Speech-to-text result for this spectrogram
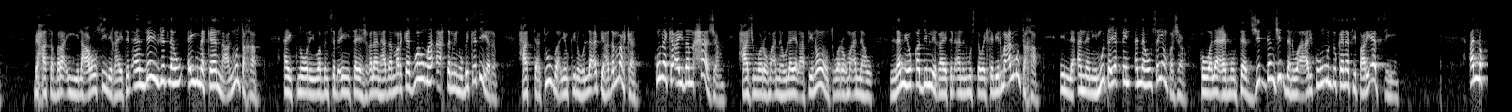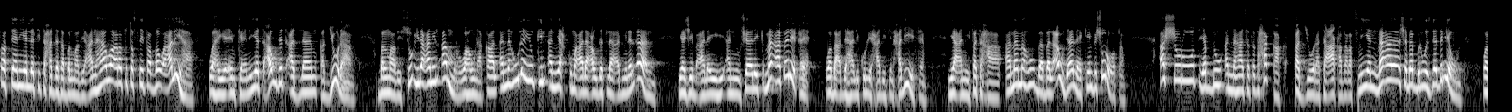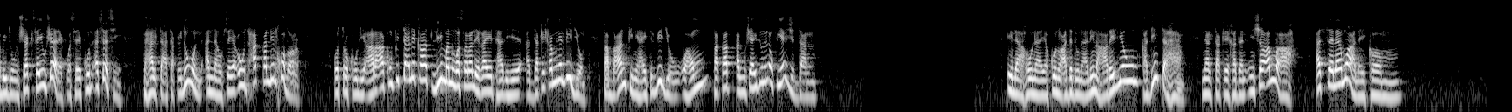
بحسب رأيي العروسي لغاية الآن لا يوجد له أي مكان مع المنتخب. أيت نوري وبن سبعيني سيشغلان هذا المركز وهما أحسن منه بكثير. حتى توبا يمكنه اللعب في هذا المركز. هناك أيضا حجام. حجام ورغم أنه لا يلعب في نانت ورغم أنه لم يقدم لغاية الآن المستوى الكبير مع المنتخب إلا أنني متيقن أنه سينفجر. هو لاعب ممتاز جدا جدا وأعرفه منذ كان في باري إف سي. النقطة الثانية التي تحدث بالماضي عنها وأردت تسليط الضوء عليها وهي إمكانية عودة عدلان قد يرى بالماضي سئل عن الأمر وهنا قال أنه لا يمكن أن يحكم على عودة لاعب من الآن. يجب عليه أن يشارك مع فريقه وبعدها لكل حديث حديث. يعني فتح أمامه باب العودة لكن بشروط. الشروط يبدو أنها ستتحقق. قد يورا تعاقد رسميا مع شباب الوزداد اليوم وبدون شك سيشارك وسيكون أساسي. فهل تعتقدون أنه سيعود حقا للخضر؟ اتركوا لي آراءكم في التعليقات لمن وصل لغاية هذه الدقيقة من الفيديو. طبعا في نهاية الفيديو وهم فقط المشاهدون الأوفياء جدا. إلى هنا يكون عددنا لنهار اليوم. قد انتهى. نلتقي غدا إن شاء الله. السلام عليكم.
